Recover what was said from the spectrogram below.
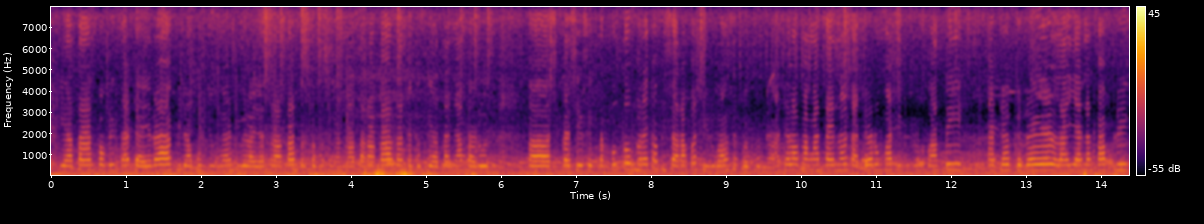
kegiatan pemerintah daerah bila kunjungan di wilayah selatan bertemu dengan masyarakat. Ada kegiatan yang harus uh, spesifik tertutup mereka bisa rapat di ruang serbaguna ada lapangan tenis ada rumah di bupati ada gerai layanan pabrik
